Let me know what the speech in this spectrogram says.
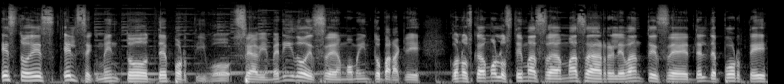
Esto es el segmento deportivo. Sea bienvenido, es eh, momento para que conozcamos los temas eh, más eh, relevantes del deporte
